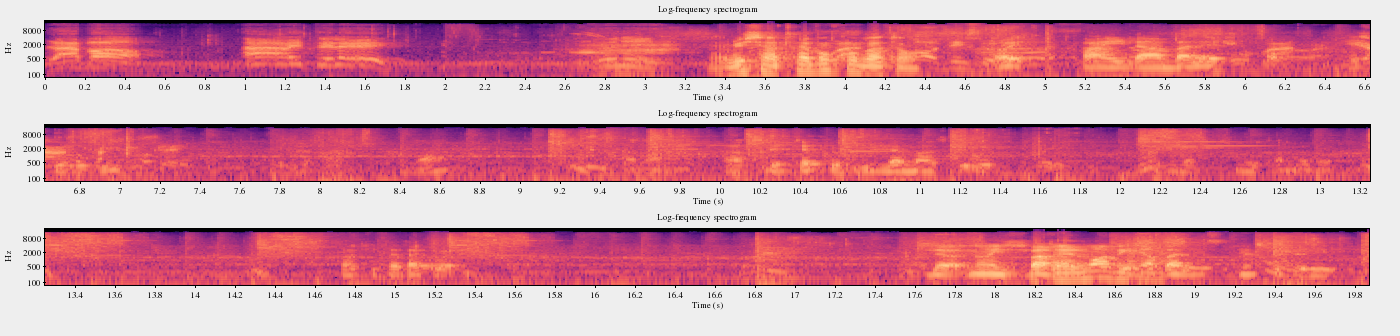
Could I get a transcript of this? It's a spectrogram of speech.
Là-bas Arrêtez-les Venez. Lui, c'est un très bon combattant. Oh. Ouais, enfin, il a un balai, je crois. C'est ce que j'ai bien Non Ah non. Alors, c'est peut-être le bout de la masse de l'autre. Crois qu'il t'attaque, ouais. Non, Non, il se bat réellement avec un balai, c'est bien ce que j'avais dit.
